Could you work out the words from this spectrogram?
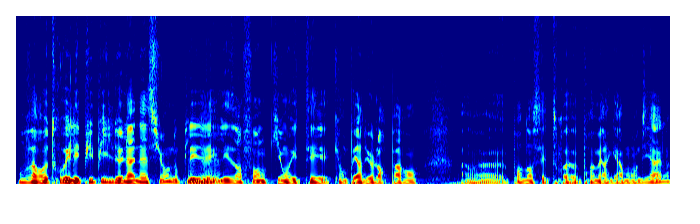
On va retrouver les pupilles de la nation, donc les, mhm. enfants qui ont été, qui ont perdu leurs parents euh, pendant cette première guerre mondiale.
